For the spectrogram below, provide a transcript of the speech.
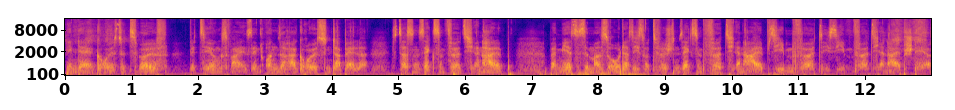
in der Größe 12 beziehungsweise in unserer Größentabelle ist das ein 46,5. Bei mir ist es immer so, dass ich so zwischen 46,5, 47, 47,5 stehe.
